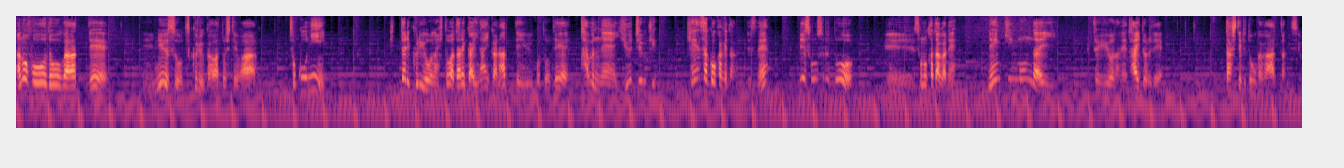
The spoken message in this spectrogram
あの報道があってニュースを作る側としてはそこにぴったり来るような人は誰かいないかなっていうことで多分ね YouTube 検索をかけたんですね。でそうすると、えーその方がね年金問題というようなねタイトルで出してる動画があったんですよ。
